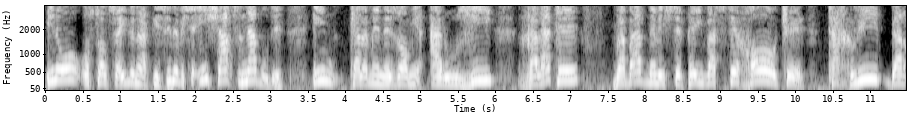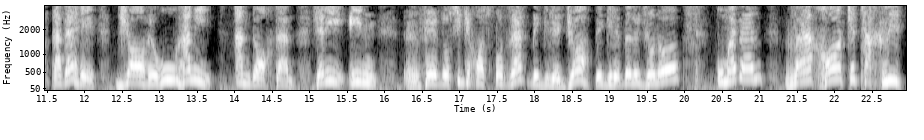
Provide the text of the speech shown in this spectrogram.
اینو استاد سعید نفیسی نوشته. این شخص نبوده. این کلمه نظامی عروزی غلطه و بعد نوشته پیوسته خاک تخلید در قده جاههو همی انداختن. یعنی این فردوسی که خواست قدرت بگیره جاه بگیره بره جلو اومدن و خاک تخلید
